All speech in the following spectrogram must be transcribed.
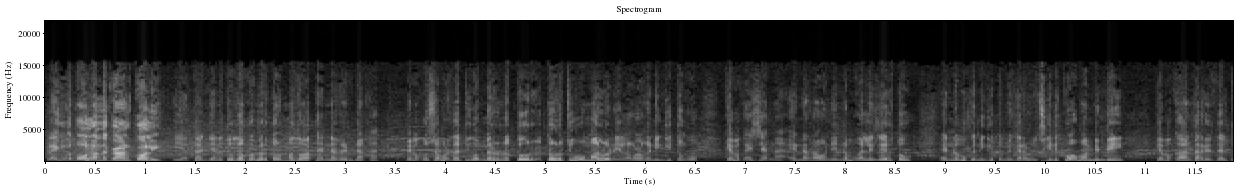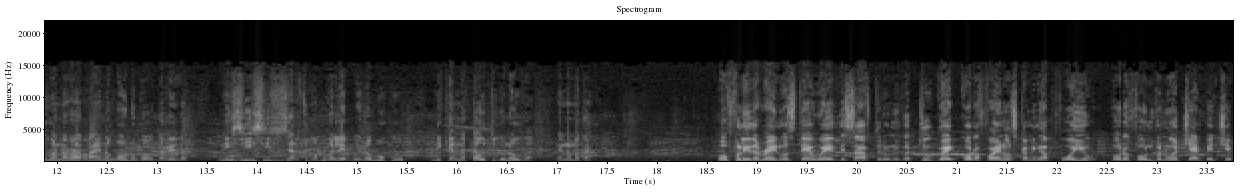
Playing the ball on the ground, Koli. Iya kan dia natuto ko berto maduata na ribna ka. May ko sa porta ko meron na tur tur tubo malo ni lang ning gitong ko. Kaya baka siya ah, nga en raw ni nabugaling gairto en nabuko ning gitong mengarap ni sigini ko pambimbi. Kaya baka antari del tu kan nararay nang ngonong ko antari ni sisi sir tu ka bugalib ko nabuko ni kan natauti ko nauda en namatak. Hopefully the rain will stay away this afternoon. We've got two great quarterfinals coming up for you. Vodafone Vanua Championship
